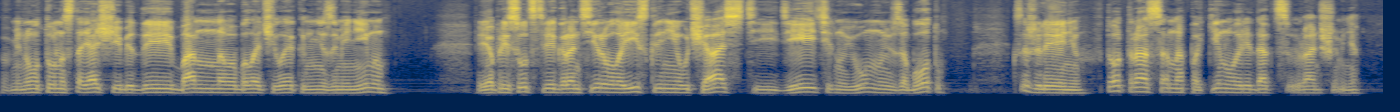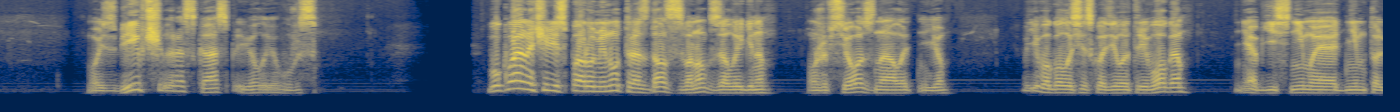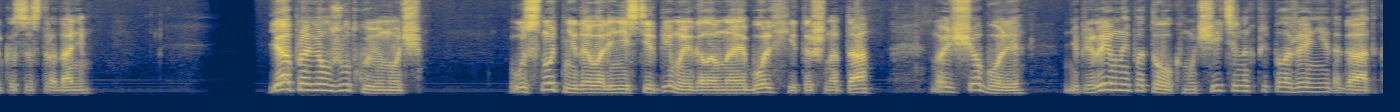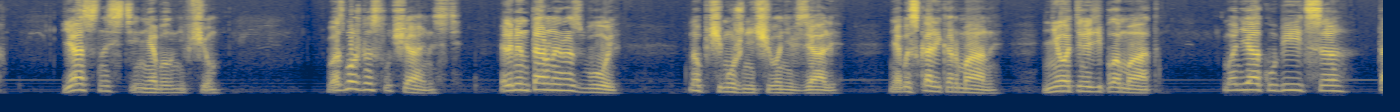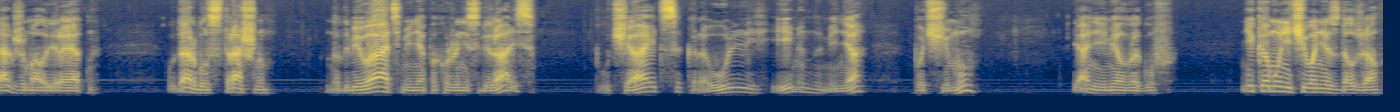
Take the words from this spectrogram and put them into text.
В минуту настоящей беды Баннова была человеком незаменимым. Ее присутствие гарантировало искреннее участие и деятельную и умную заботу. К сожалению, в тот раз она покинула редакцию раньше меня. Мой сбивчивый рассказ привел ее в ужас. Буквально через пару минут раздался звонок Залыгина. Он же все знал от нее. В его голосе сквозила тревога, необъяснимая одним только состраданием. Я провел жуткую ночь. Уснуть не давали нестерпимая головная боль и тошнота, но еще более непрерывный поток мучительных предположений и догадок. Ясности не было ни в чем. Возможно, случайность, элементарный разбой, но почему же ничего не взяли, не обыскали карманы, не отняли дипломат? Маньяк-убийца также маловероятно. Удар был страшным, но добивать меня, похоже, не собирались. Получается, караулили именно меня. Почему? Я не имел врагов. Никому ничего не сдолжал.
